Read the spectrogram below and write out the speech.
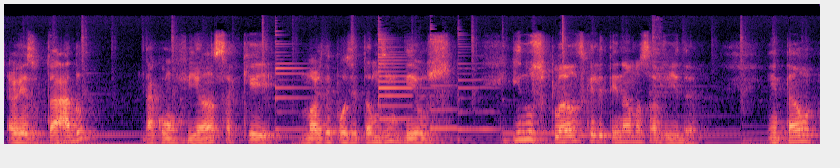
É o resultado da confiança que nós depositamos em Deus e nos planos que Ele tem na nossa vida. Então,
